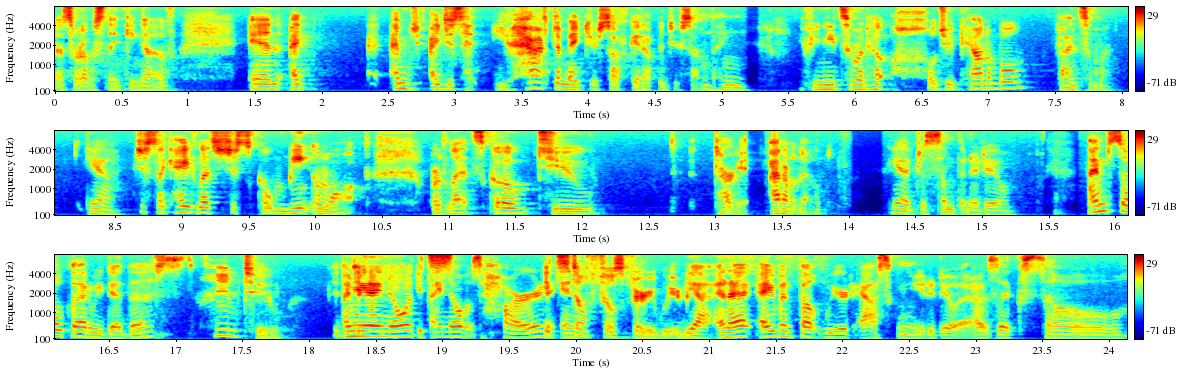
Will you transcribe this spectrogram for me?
That's what I was thinking of. And I, I'm, I just, you have to make yourself get up and do something. If you need someone to help hold you accountable, find someone. Yeah. Just like, hey, let's just go meet and walk, or let's go to Target. I don't know. Yeah. Just something to do. I'm so glad we did this. I am too. I mean, I know it, I It's- know it was hard. It and- still feels very weird. yeah, and I, I even felt weird asking you to do it. I was like, "So,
